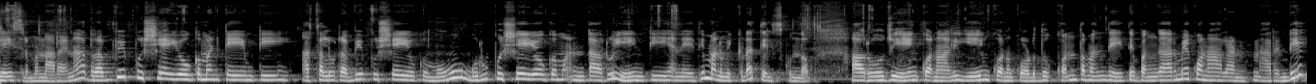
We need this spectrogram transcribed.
జై శ్రీమన్నారాయణ. రవి పుష్య యోగం అంటే ఏమిటి? అసలు రవి పుష్య యోగము గురు పుష్య యోగం అంటారు ఏంటి అనేది మనం ఇక్కడ తెలుసుకుందాం. ఆ రోజు ఏం కొనాలి ఏం కొనకూడదు? కొంతమంది అయితే బంగారమే కొనాలంటున్నారండి.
